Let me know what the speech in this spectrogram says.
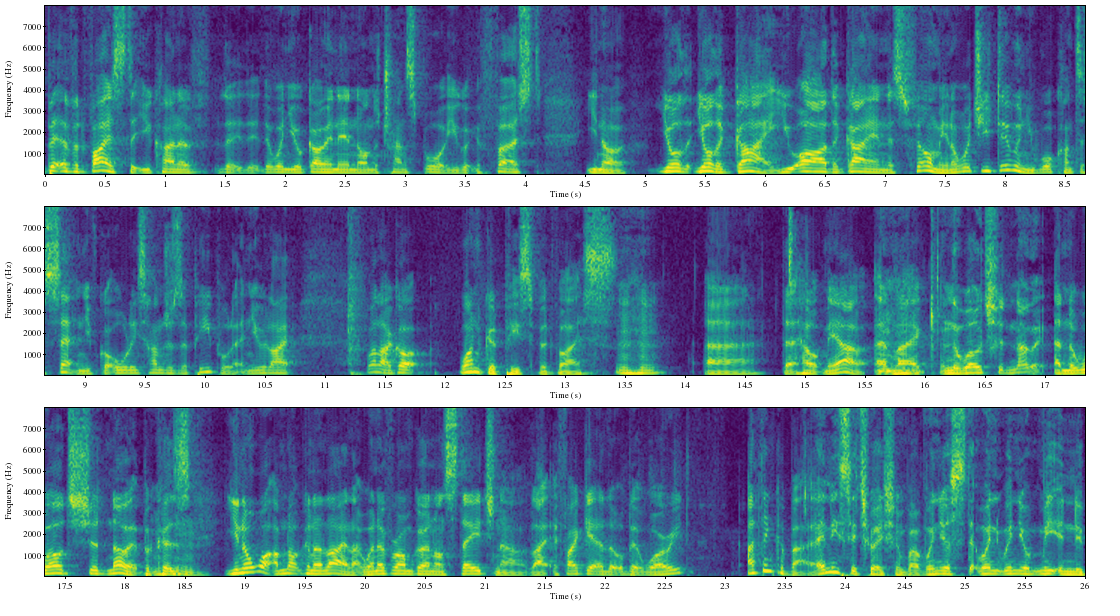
bit of advice that you kind of that, that when you're going in on the transport you got your first you know you're the, you're the guy you are the guy in this film you know? What do you do when you walk onto set and you've got all these hundreds of people there and you're like well I got one good piece of advice mm-hmm. uh, that helped me out. And mm-hmm. like and the world should know it. and the world should know it because mm-hmm. you know what? I'm not gonna lie like whenever I'm going on stage now like if I get a little bit worried I think about it Any situation, bro. When you're st- when when you're meeting new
